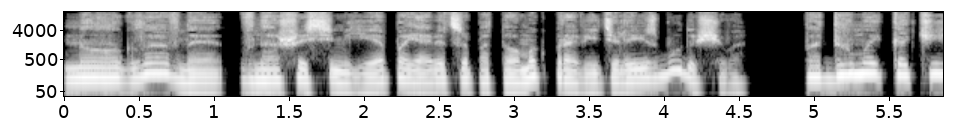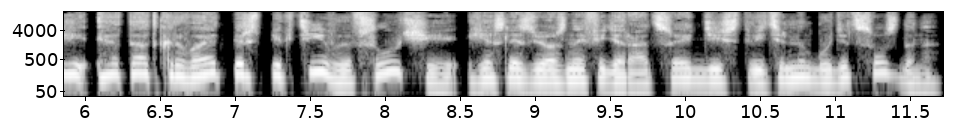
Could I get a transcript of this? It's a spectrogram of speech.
Но главное, в нашей семье появится потомок правителя из будущего. Подумай, какие это открывает перспективы в случае, если Звездная Федерация действительно будет создана.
